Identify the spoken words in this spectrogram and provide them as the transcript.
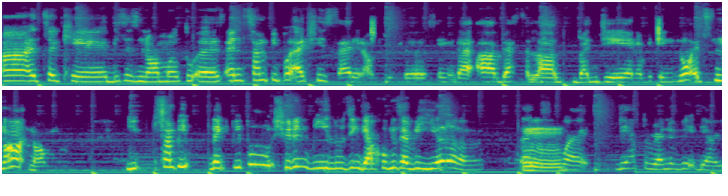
uh, it's okay, this is normal to us. And some people actually said it on Twitter saying that ah, that's the law, banjir and everything. No, it's not normal. You, some people like people shouldn't be losing their homes every year. Like Mm. what? They have to renovate their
